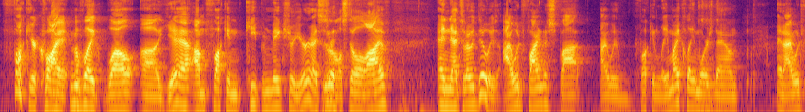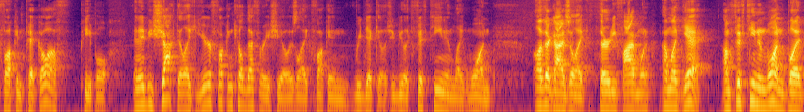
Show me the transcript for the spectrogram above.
Fuck, you're quiet. I'm like, well, uh, yeah, I'm fucking keeping, make sure your asses are all still alive. And that's what I would do is I would find a spot, I would fucking lay my claymores down, and I would fucking pick off people, and they'd be shocked that like your fucking kill death ratio is like fucking ridiculous. You'd be like 15 and like one. Other guys are like 35 and one. I'm like, yeah, I'm 15 and one, but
